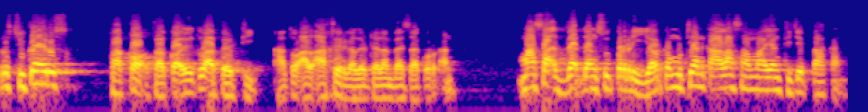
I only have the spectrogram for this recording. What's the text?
Terus juga harus bakok. Bakok itu abadi atau al-akhir kalau dalam bahasa Quran. Masa zat yang superior kemudian kalah sama yang diciptakan.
